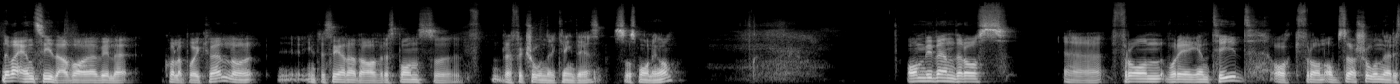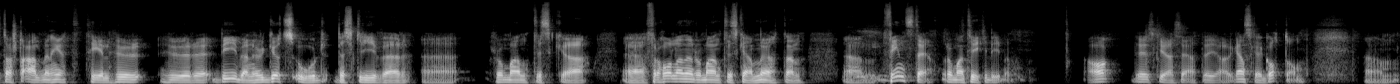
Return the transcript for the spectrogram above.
det var en sida av vad jag ville kolla på ikväll och eh, intresserad av respons och reflektioner kring det så småningom. Om vi vänder oss eh, från vår egen tid och från observationer i största allmänhet till hur, hur Bibeln, hur Guds ord beskriver eh, romantiska eh, förhållanden, romantiska möten. Eh, finns det romantik i Bibeln? Ja, det skulle jag säga att det gör ganska gott om. Um,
